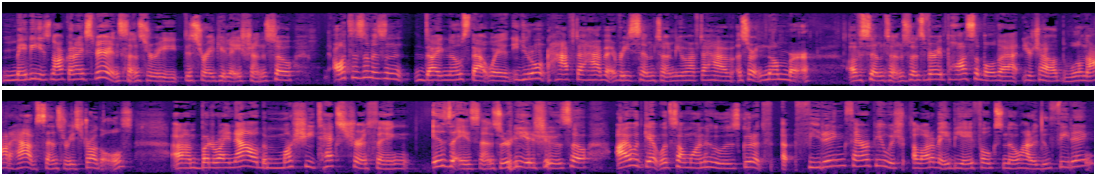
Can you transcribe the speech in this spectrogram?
maybe he's not going to experience yeah. sensory dysregulation. So autism isn't diagnosed that way. You don't have to have every symptom. You have to have a certain number of symptoms. So it's very possible that your child will not have sensory struggles. Um, but right now, the mushy texture thing is a sensory issue. So I would get with someone who is good at, feeding therapy, which a lot of ABA folks know how to do feeding,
